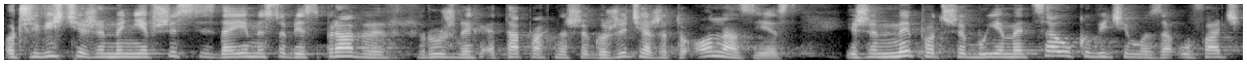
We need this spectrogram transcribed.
Oczywiście, że my nie wszyscy zdajemy sobie sprawę w różnych etapach naszego życia, że to o nas jest i że my potrzebujemy całkowicie Mu zaufać,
